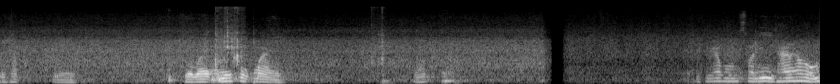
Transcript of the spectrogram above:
นะครับนี่เก็บไว้อันนี้ปลูกใหม่นะครับ โอเครับผมสวัสดีอีกครั้งครับผม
